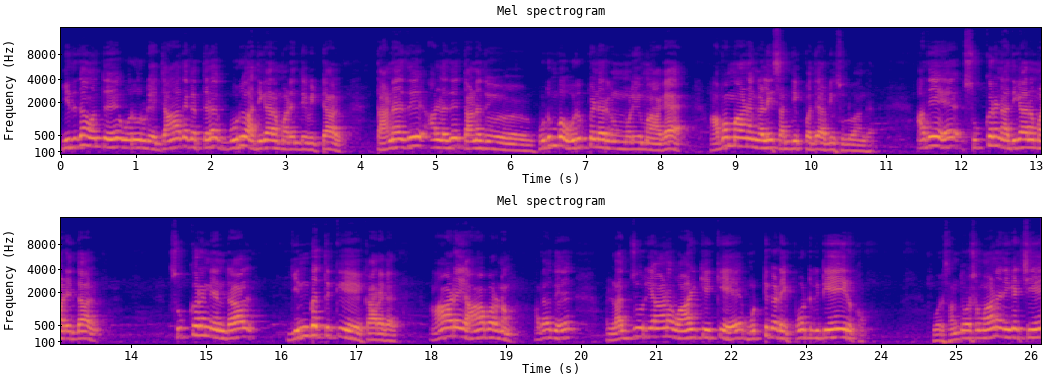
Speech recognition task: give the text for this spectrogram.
இதுதான் வந்து ஒருவருடைய ஜாதகத்தில் குரு அதிகாரம் அடைந்து விட்டால் தனது அல்லது தனது குடும்ப உறுப்பினர்கள் மூலியமாக அவமானங்களை சந்திப்பது அப்படின்னு சொல்லுவாங்க. அதே சுக்கிரன் அதிகாரம் அடைந்தால் சுக்கரன் என்றால் இன்பத்துக்கு காரகர். ஆடை ஆபரணம் அதாவது லக்ஸுரியான வாழ்க்கைக்கு முட்டுக்கடை போட்டுக்கிட்டே இருக்கும். ஒரு சந்தோஷமான நிகழ்ச்சியை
